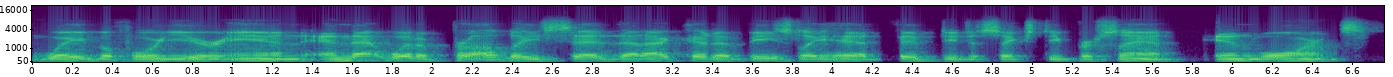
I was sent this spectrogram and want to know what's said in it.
way before year end, and that would have probably said that I could have easily had 50 to 60 percent in warrants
